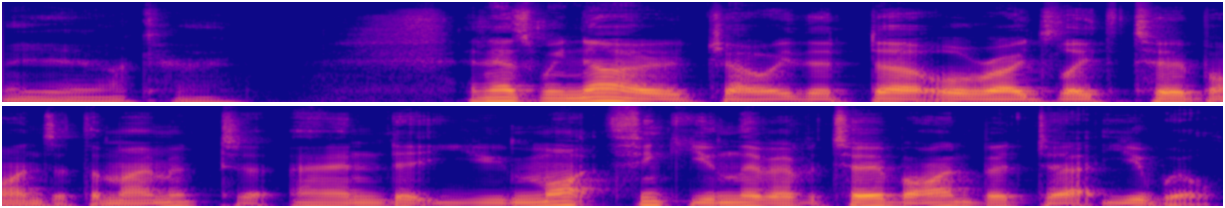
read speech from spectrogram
Yeah, okay. And as we know, Joey, that uh, all roads lead to turbines at the moment, and you might think you'll never have a turbine, but uh, you will.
